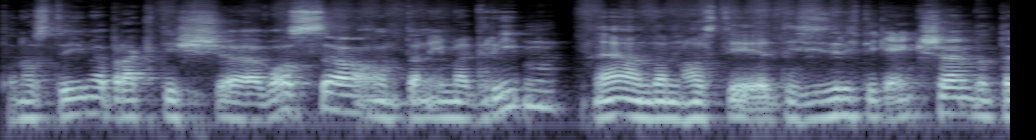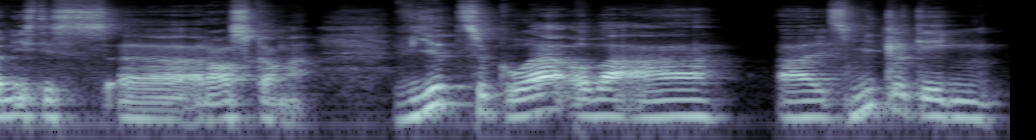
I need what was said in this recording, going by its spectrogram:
Dann hast du immer praktisch äh, Wasser und dann immer gerieben ne, und dann hast du, das ist richtig eingeschäumt und dann ist das äh, rausgegangen. Wird sogar aber auch als Mittel gegen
